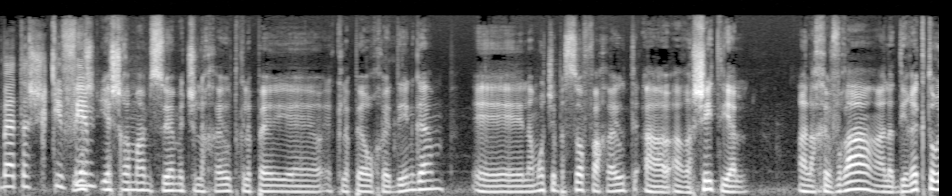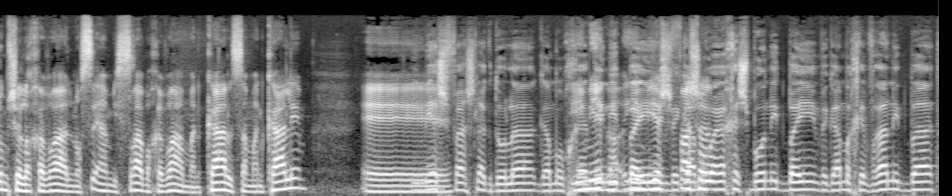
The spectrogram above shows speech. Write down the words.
בתשקיפים? יש, יש רמה מסוימת של אחריות כלפי, אה, כלפי עורכי דין גם, אה, למרות שבסוף האחריות הראשית היא על, על החברה, על הדירקטורים של החברה, על נושאי המשרה בחברה, המנכ"ל, סמנכ"לים. אה, אם יש פשלה גדולה, גם עורכי הדין נתבעים, וגם פשלה- רואי החשבון נתבעים, וגם החברה נתבעת.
